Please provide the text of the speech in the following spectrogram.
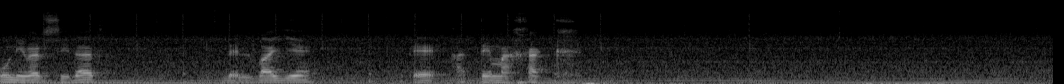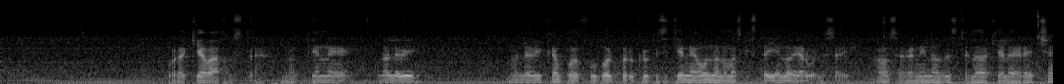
Universidad del Valle de Atemajac. Por aquí abajo está. No tiene, no le vi, no le vi campo de fútbol, pero creo que sí tiene uno, nomás que está lleno de árboles ahí. Vamos a ganarnos de este lado aquí a la derecha.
